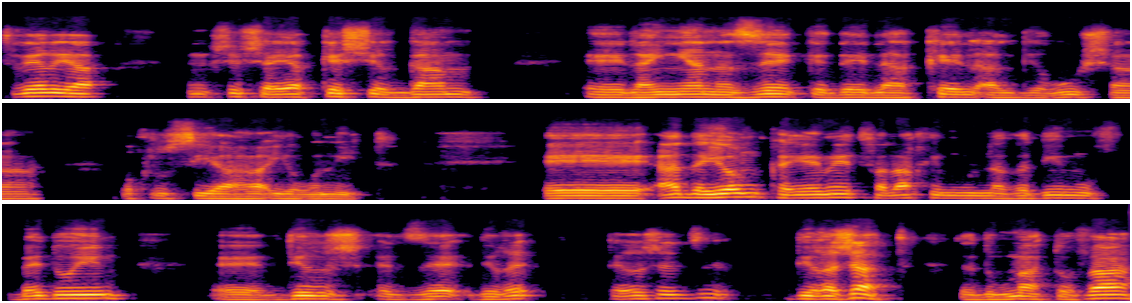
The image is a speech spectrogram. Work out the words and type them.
טבריה, אני חושב שהיה קשר גם לעניין הזה כדי להקל על גירוש האוכלוסייה העירונית. עד היום קיימת פלאחים מול נוודים ובדואים, זה, דירז'ת, זו דוגמה טובה,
